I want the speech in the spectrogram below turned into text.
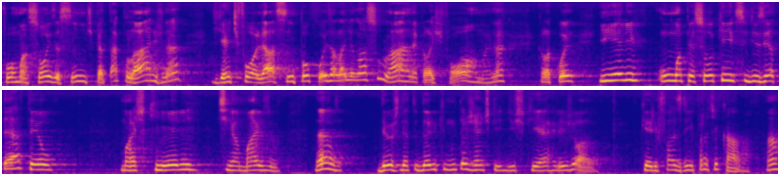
formações assim espetaculares, né? de que a gente for olhar assim, pô, coisa lá de nosso lar, né? aquelas formas, né? aquela coisa. E ele, uma pessoa que se dizia até ateu, mas que ele tinha mais né? Deus dentro dele que muita gente que diz que é religiosa, que ele fazia e praticava. Né?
